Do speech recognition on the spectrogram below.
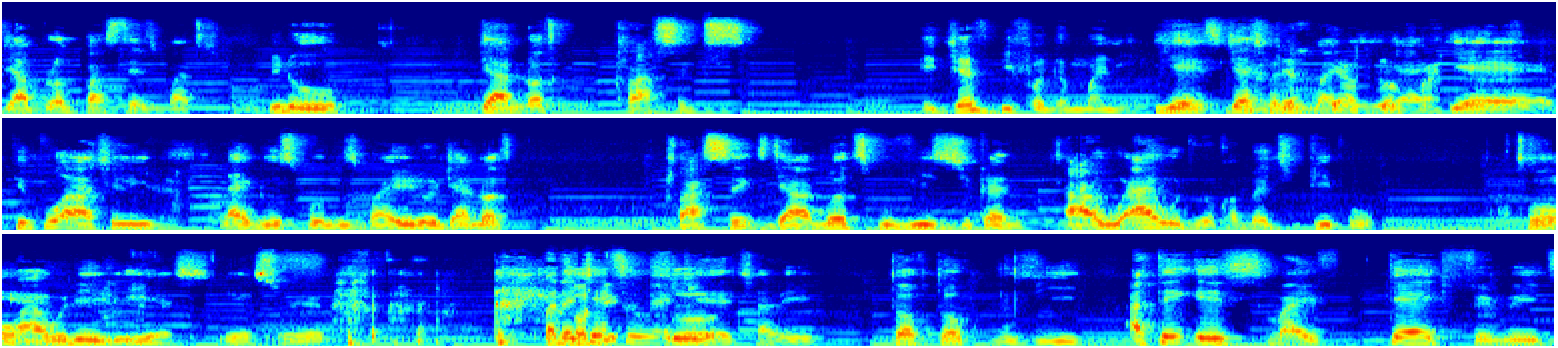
They are blockbusters, but you know they are not classics. It just be for the money. Yes, just Yeah, for the money. Yeah, yeah, people actually like those movies, but you know they are not classics. They are not movies you can. I, I would recommend to people at all. Yeah. I wouldn't. Yes, yes, yeah. but the Okay, Gentleman, so- yeah, Charlie, top top movie. I think it's my third favorite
